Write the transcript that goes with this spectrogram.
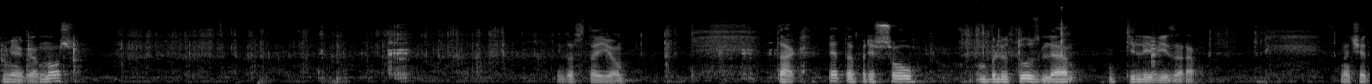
мега нож. Достаем. Так, это пришел Bluetooth для телевизора. Значит,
